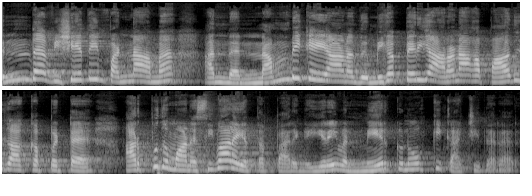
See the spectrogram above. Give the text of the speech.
எந்த விஷயத்தையும் பண்ணாமல் அந்த நம்பிக்கையானது மிகப்பெரிய அரணாக பாதுகாக்கப்பட்ட அற்புதமான சிவாலயத்தை பாருங்கள் இறைவன் மேற்கு நோக்கி காட்சி தர்றார்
